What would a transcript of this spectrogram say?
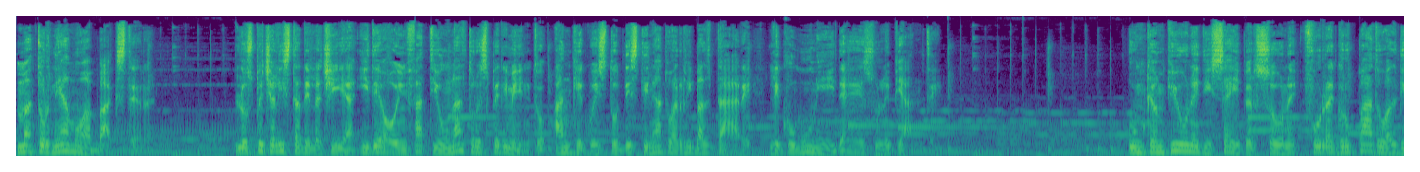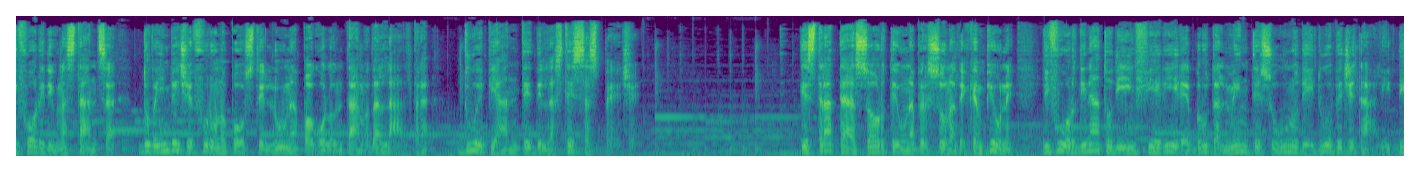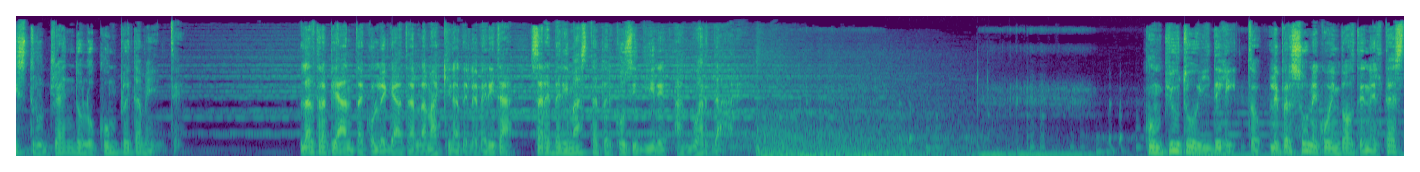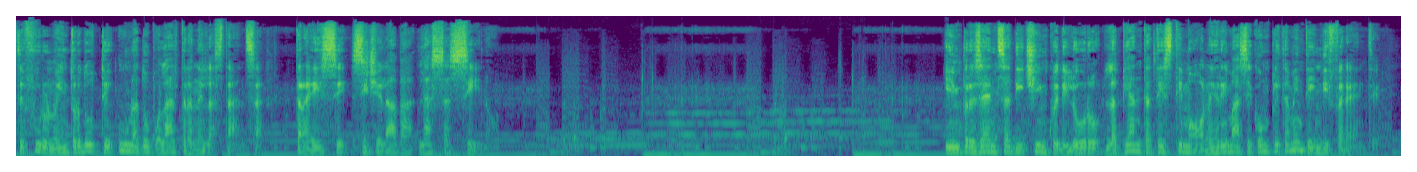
Ma torniamo a Baxter. Lo specialista della CIA ideò infatti un altro esperimento, anche questo destinato a ribaltare le comuni idee sulle piante. Un campione di sei persone fu raggruppato al di fuori di una stanza, dove invece furono poste l'una poco lontano dall'altra due piante della stessa specie. Estratta a sorte una persona del campione, gli fu ordinato di infierire brutalmente su uno dei due vegetali, distruggendolo completamente. L'altra pianta collegata alla macchina della verità sarebbe rimasta per così dire a guardare. Compiuto il delitto, le persone coinvolte nel test furono introdotte una dopo l'altra nella stanza. Tra esse si celava l'assassino. In presenza di cinque di loro, la pianta testimone rimase completamente indifferente.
